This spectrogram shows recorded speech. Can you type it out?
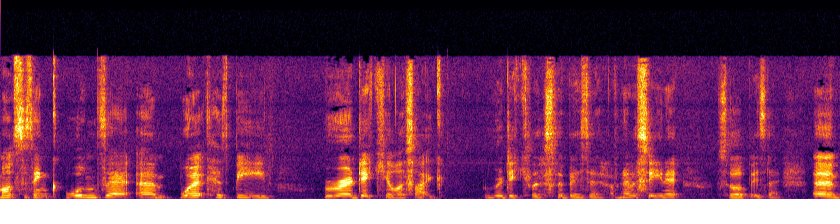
Monsters Inc onesie. Um, work has been ridiculous, like ridiculously busy. I've never seen it so busy. Um,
